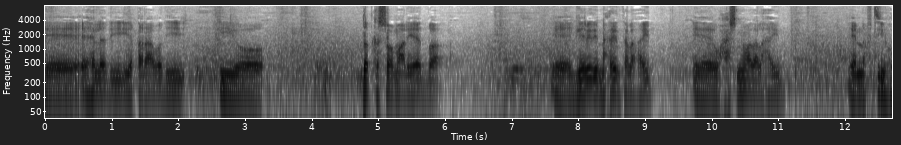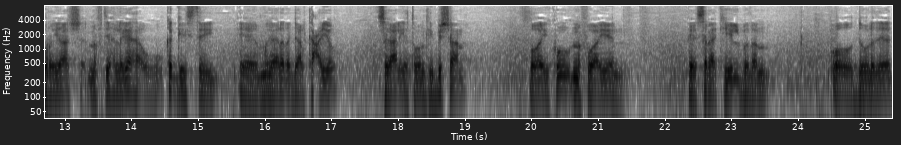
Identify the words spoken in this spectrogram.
eheladii iyo qaraabadii iyo dadka soomaaliyeedba geeridii naxdinta lahayd waxashnimada lahayd naftii hurayaasha naftii hallagaha uu ka geystay magaalada gaalkacyo sagaal iyo tobankii bishan oo ay ku nafwaayeen saraakiil badan oo dowladeed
